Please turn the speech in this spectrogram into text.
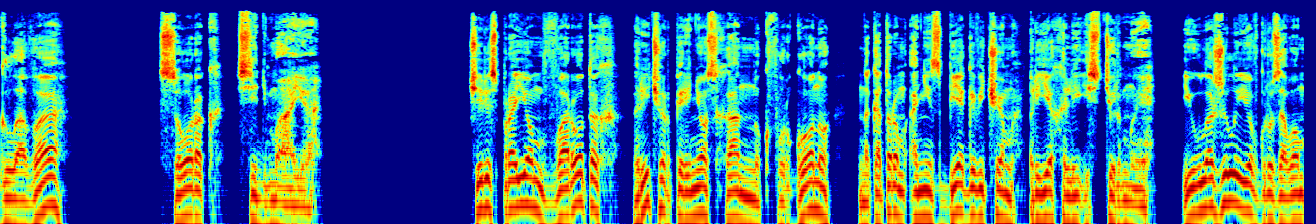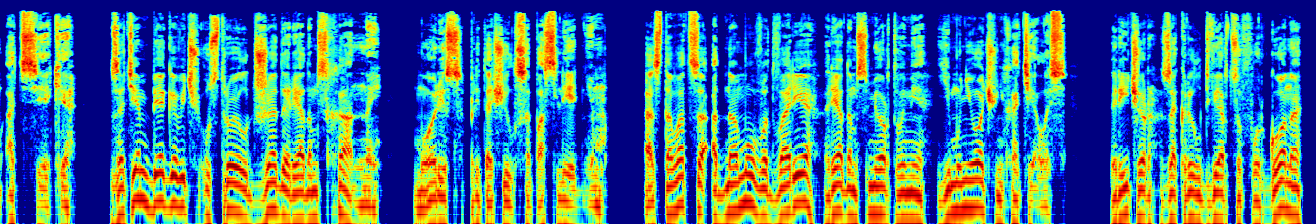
Глава сорок седьмая Через проем в воротах Ричард перенес Ханну к фургону, на котором они с Беговичем приехали из тюрьмы, и уложил ее в грузовом отсеке. Затем Бегович устроил Джеда рядом с Ханной. Морис притащился последним. Оставаться одному во дворе, рядом с мертвыми, ему не очень хотелось. Ричард закрыл дверцу фургона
